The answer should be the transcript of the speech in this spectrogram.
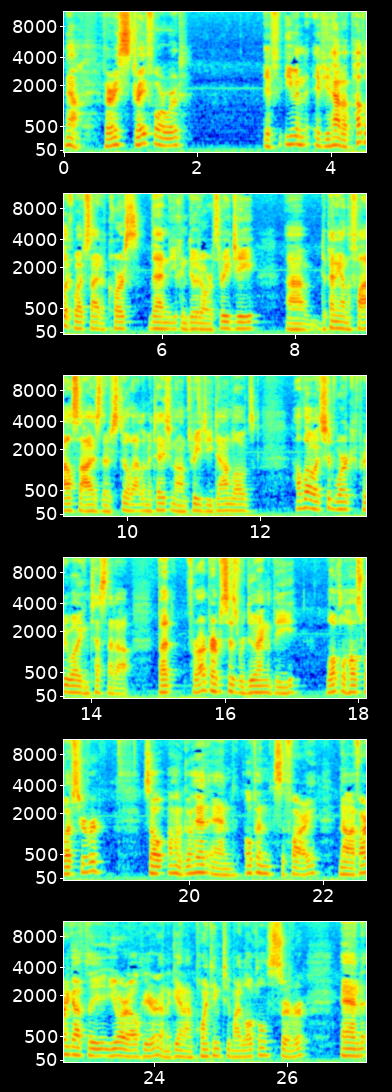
Now, very straightforward. If even if you have a public website, of course, then you can do it over 3G. Uh, depending on the file size, there's still that limitation on 3G downloads. Although it should work pretty well, you can test that out. But for our purposes, we're doing the localhost web server. So I'm going to go ahead and open Safari. Now I've already got the URL here, and again, I'm pointing to my local server. And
